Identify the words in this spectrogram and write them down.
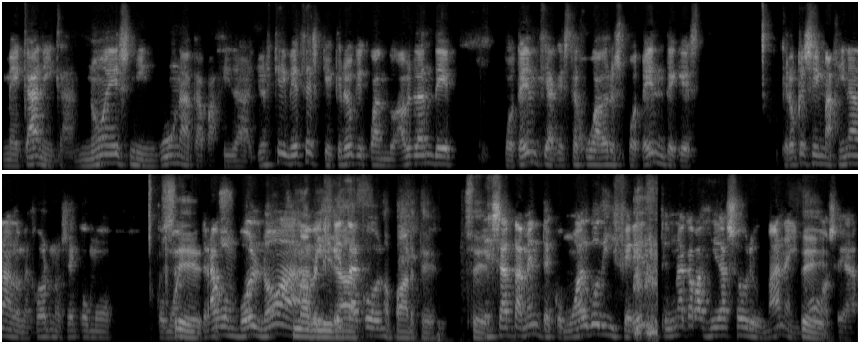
mecánica, no es ninguna capacidad. Yo es que hay veces que creo que cuando hablan de potencia, que este jugador es potente, que es, creo que se imaginan a lo mejor, no sé, como, como en Dragon Ball, ¿no? A, una habilidad aparte. Exactamente, como algo diferente, una capacidad sobrehumana y no, o sea,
